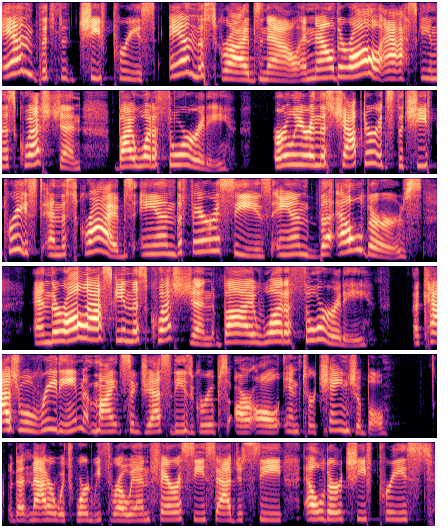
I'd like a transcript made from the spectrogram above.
and the chief priests and the scribes now. And now they're all asking this question by what authority? Earlier in this chapter, it's the chief priest and the scribes and the Pharisees and the elders. And they're all asking this question by what authority? A casual reading might suggest these groups are all interchangeable. It doesn't matter which word we throw in Pharisee, Sadducee, elder, chief priest.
